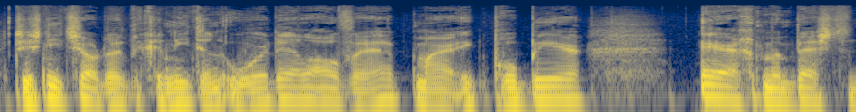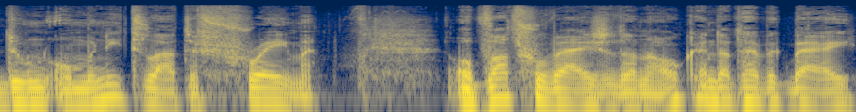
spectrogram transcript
Het is niet zo dat ik er niet een oordeel over heb, maar ik probeer erg mijn best te doen om me niet te laten framen. Op wat voor wijze dan ook. En dat heb ik bij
